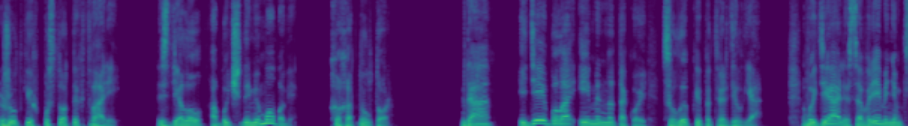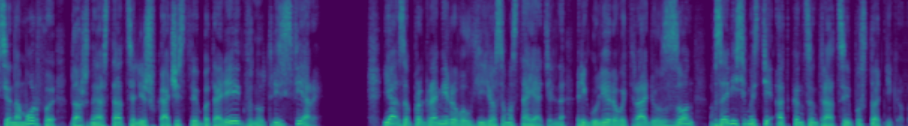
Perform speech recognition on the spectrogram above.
жутких пустотных тварей сделал обычными мобами», — хохотнул Тор. «Да, идея была именно такой», — с улыбкой подтвердил я. «В идеале со временем ксеноморфы должны остаться лишь в качестве батареек внутри сферы. Я запрограммировал ее самостоятельно, регулировать радиус зон в зависимости от концентрации пустотников.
